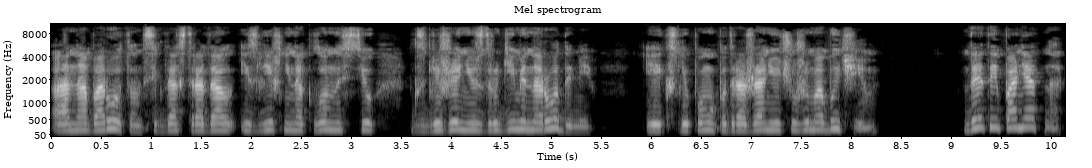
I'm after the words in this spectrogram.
а наоборот, он всегда страдал излишней наклонностью к сближению с другими народами и к слепому подражанию чужим обычаям. Да это и понятно,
